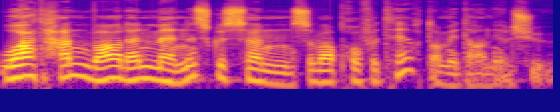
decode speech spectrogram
og at han var den menneskesønnen som var profetert om i Daniel 7,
